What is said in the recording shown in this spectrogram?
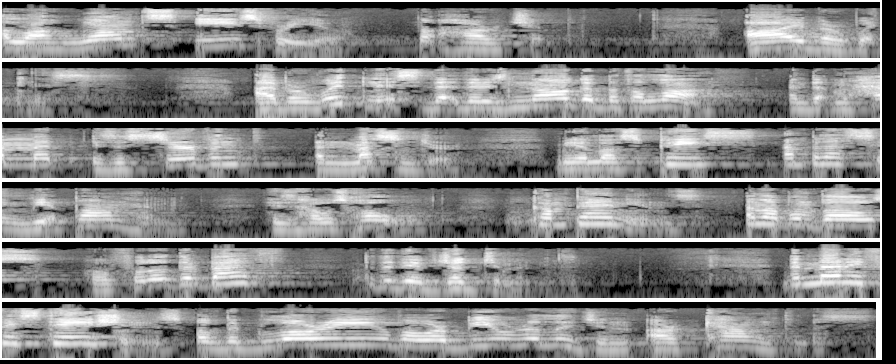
Allah wants ease for you, not hardship. I bear witness. I bear witness that there is no God but Allah, and that Muhammad is a servant and messenger. May Allah's peace and blessing be upon him, his household, companions, and upon those who follow their path to the day of judgment. The manifestations of the glory of our pure religion are countless.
